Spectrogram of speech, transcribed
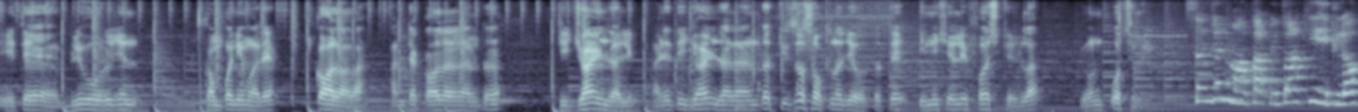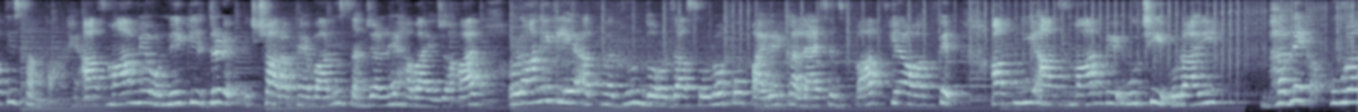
इथे ब्ल्यू ओरिजिन कंपनीमध्ये कॉल आला. आणि त्या कॉल आल्यानंतर ती जॉईन झाली आणि ती जॉईन झाल्यानंतर तिचं स्वप्न जे होतं ते इनिशियली फ़र्स्ट स्टेजला येऊन पोचले. संजन माता पिता की इकलौती संतान है। आसमान में उड़ने की दृढ़ इच्छा रखने वाली संजल ने हवाई जहाज़ उड़ाने के लिए अठारह जून 2016 को पायलट का लाइसेंस प्राप्त किया और फिर अपनी आसमान में ऊँची उड़ाई भरने का पूरा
